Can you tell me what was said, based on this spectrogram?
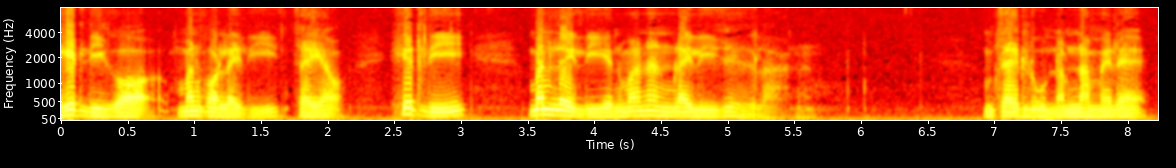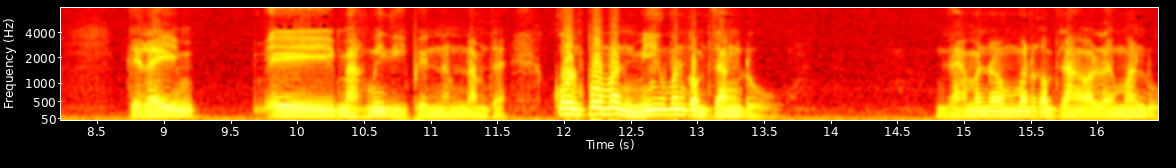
เฮ็ดหลีก็ มันก็ไหลหลีใจเอาเฮ็ดหลี มันไหลหลีกันว่านั่นไหลหลีซื่อล่ะมันใจหลุนนำนำให้ได้แต่ไรเอมักมีดีเป็นนำนำใจโกนโปมันมีมันก็จังดู นะมันมันก็จังเอาเลยมันดู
